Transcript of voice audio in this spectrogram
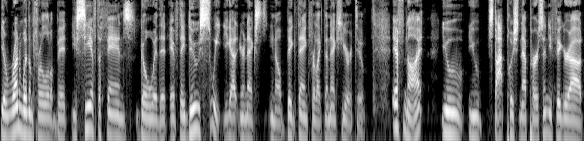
you run with them for a little bit. You see if the fans go with it. If they do, sweet, you got your next, you know, big thing for like the next year or two. If not, you you stop pushing that person. You figure out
